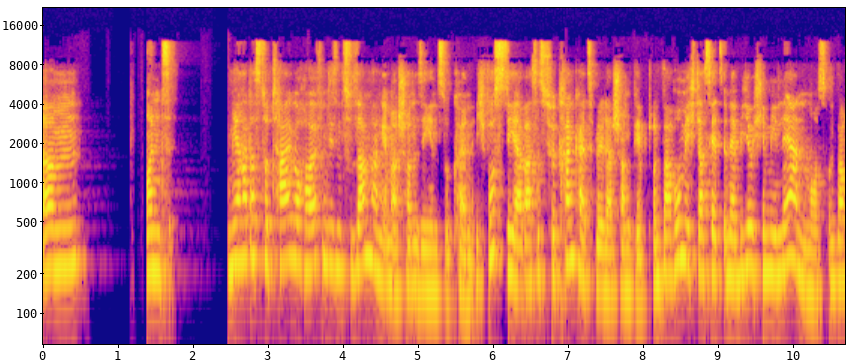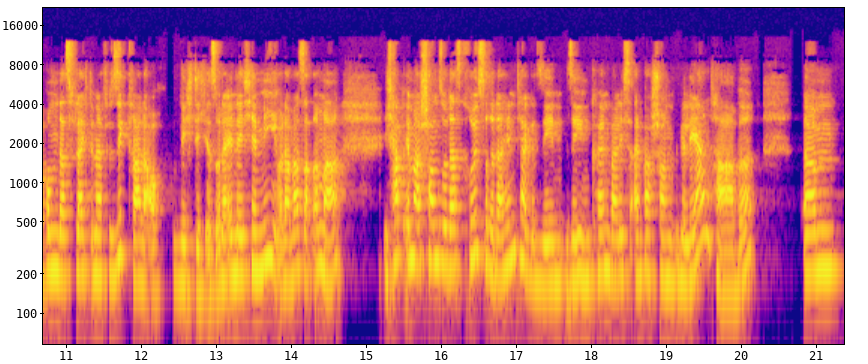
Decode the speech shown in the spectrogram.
Ähm, und mir hat das total geholfen, diesen Zusammenhang immer schon sehen zu können. Ich wusste ja, was es für Krankheitsbilder schon gibt und warum ich das jetzt in der Biochemie lernen muss und warum das vielleicht in der Physik gerade auch wichtig ist oder in der Chemie oder was auch immer ich habe immer schon so das Größere dahinter gesehen sehen können, weil ich es einfach schon gelernt habe. Ähm,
